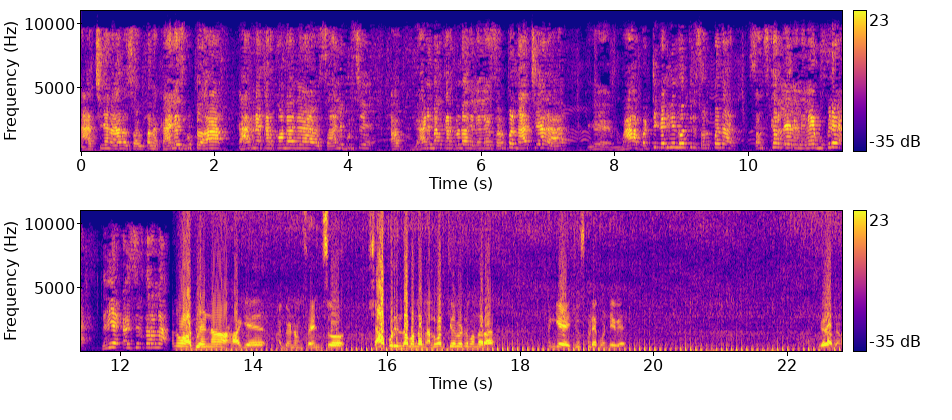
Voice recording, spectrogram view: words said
ನಾಚಿಗೆ ಸ್ವಲ್ಪ ನಾ ಕಾಲೇಜ್ ಬಿಟ್ಟು ಕಾರ್ನೇ ಕರ್ಕೊಂಡಾಗ ಸಾಲಿ ಬಿಡ್ಸಿ ಆ ಗಾಡಿ ಮೇಲೆ ಕರ್ಕೊಂಡೋಗಲ್ಲ ಸ್ವಲ್ಪ ನಾಚಿಯಾರ ಈಗ ಮಾ ಬಟ್ಟಿ ಕಟ್ಕೊಂಡು ಹೋಗ್ತೀರಿ ಸ್ವಲ್ಪ ಸಂಸ್ಕಾರ ಲೇ ಲೇ, ಲೇ ಮುಕಡೆ. ನಿನಗೆ ಕಳಿಸಿರ್ತಾರಲ್ಲ. ನಾನು ಅಭಿಯಣ್ಣ ಹಾಗೆ ಅಭಿಯಣ್ಣ ಫ್ರೆಂಡ್ಸು ಶಾಪುರಿಂದ ಬಂದಾರ ನಲ್ವತ್ತು ಕಿಲೋಮೀಟ್ರ್ ಬಂದಾರ. ಹಂಗೆ ಜ್ಯೂಸ್ ಕುಡಿಯಕ್ಕೆ ಹೊಂಟೀವಿ. ಹೇಳ ಅಭಿಯಣ್ಣ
